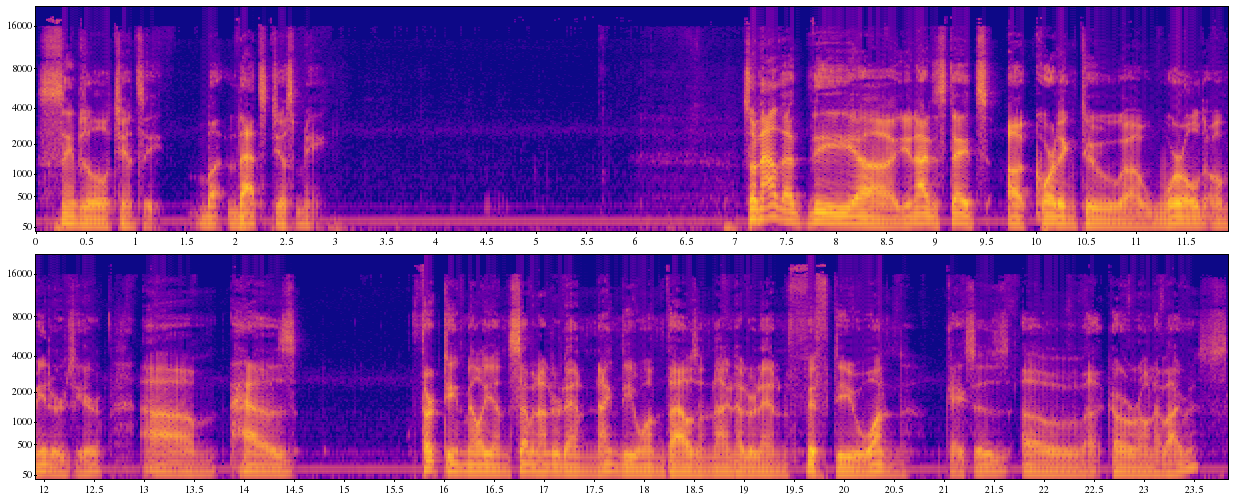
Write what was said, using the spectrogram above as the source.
seems a little chintzy, but that's just me. So now that the uh, United States, according to uh, Worldometers here, um, has 13,791,951 cases of uh, coronavirus.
